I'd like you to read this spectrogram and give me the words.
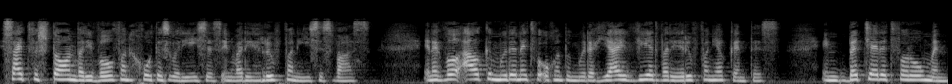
sy het verstaan wat die wil van God is oor Jesus en wat die roep van Jesus was. En ek wil elke moeder net vanoggend bemoedig, jy weet wat die roep van jou kind is en bid jy dit vir hom en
